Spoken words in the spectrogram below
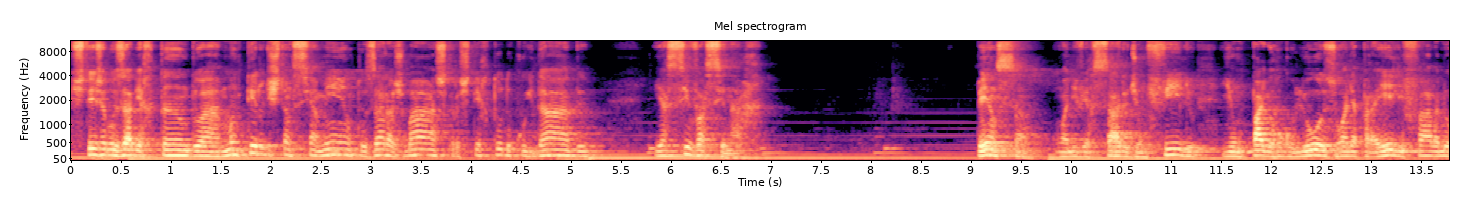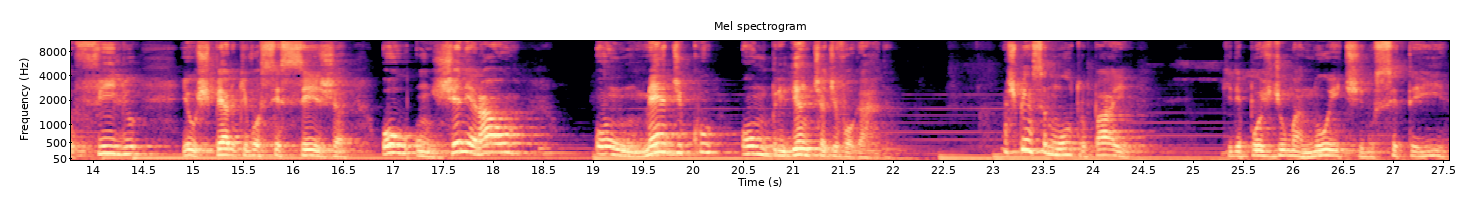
esteja nos alertando a manter o distanciamento, usar as máscaras, ter todo cuidado e a se vacinar. Pensa um aniversário de um filho e um pai orgulhoso olha para ele e fala: Meu filho, eu espero que você seja ou um general, ou um médico, ou um brilhante advogado. Mas pensa num outro pai que depois de uma noite no CTI,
